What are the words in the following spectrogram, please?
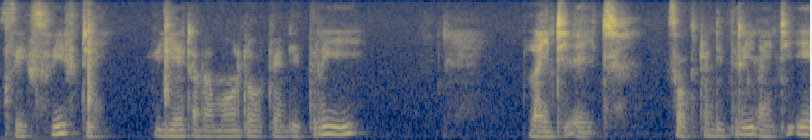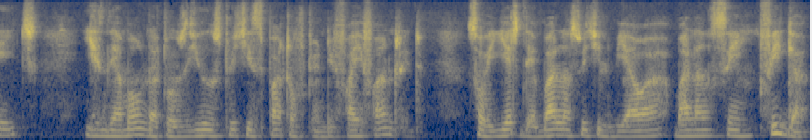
650 we get an amount of 23 98 so 2398 is the amount that was used which is part of 2500 so we get the balance which will be our balancing figure.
